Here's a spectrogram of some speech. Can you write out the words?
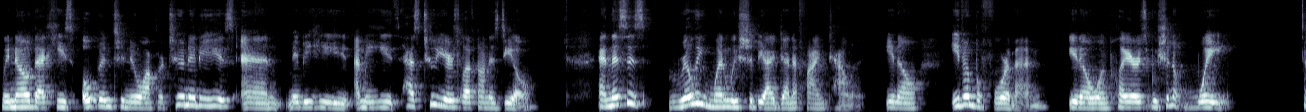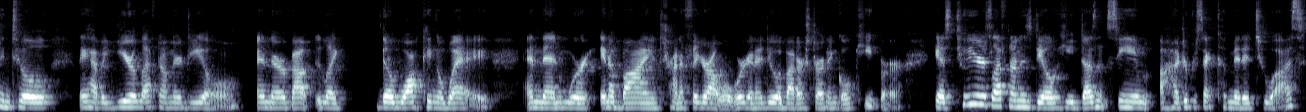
We know that he's open to new opportunities and maybe he, I mean, he has two years left on his deal. And this is really when we should be identifying talent, you know, even before then, you know, when players, we shouldn't wait until they have a year left on their deal and they're about like they're walking away and then we're in a bind trying to figure out what we're going to do about our starting goalkeeper. He has 2 years left on his deal. He doesn't seem 100% committed to us.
